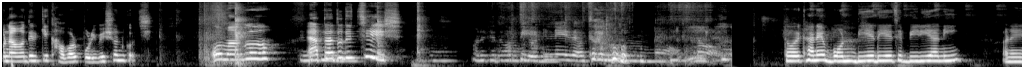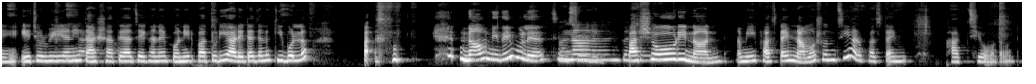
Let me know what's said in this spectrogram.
মানে আমাদেরকে খাবার পরিবেশন করছি? ও মা গো এত এত দিচ্ছিস? তো এখানে বোন দিয়ে দিয়েছে বিরিয়ানি মানে এঁচোড় বিরিয়ানি তার সাথে আছে এখানে পনির পাতুরি আর এটা যেন কি বলল? নাম নিতেই ভুলে যাচ্ছে। পাশৌরি নান আমি ফার্স্ট টাইম নামও শুনছি আর ফার্স্ট টাইম খাচ্ছিও মোটামুটি।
